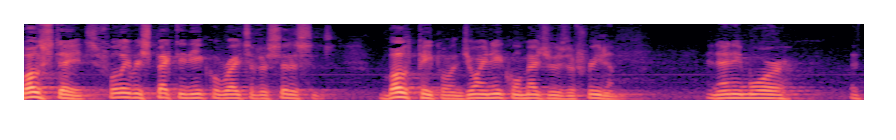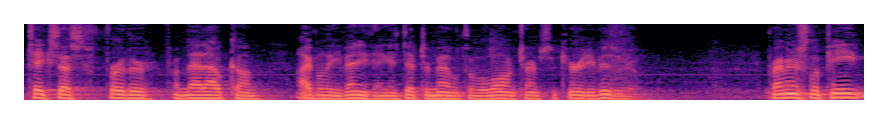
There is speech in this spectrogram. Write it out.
Both states fully respecting the equal rights of their citizens, both people enjoying equal measures of freedom. And any more that takes us further from that outcome, I believe anything is detrimental to the long term security of Israel. Prime Minister Lapid,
